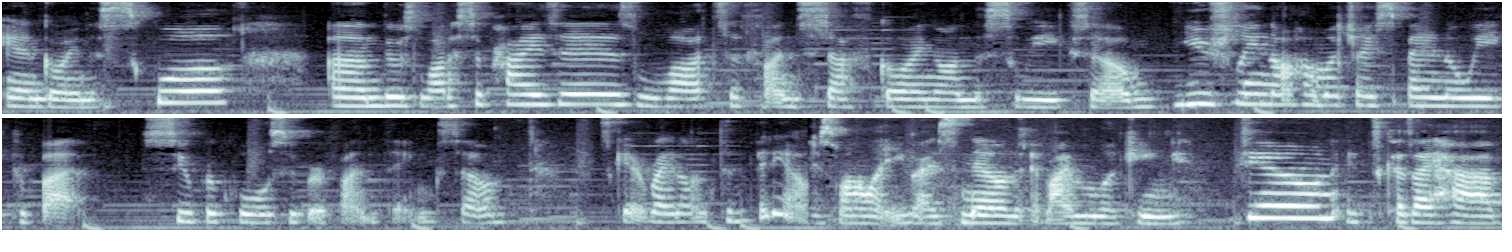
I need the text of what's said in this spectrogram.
and going to school. Um, there was a lot of surprises, lots of fun stuff going on this week. So usually not how much I spend in a week, but super cool, super fun things. So let's get right on to the video. I just want to let you guys know that if I'm looking down, it's because I have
